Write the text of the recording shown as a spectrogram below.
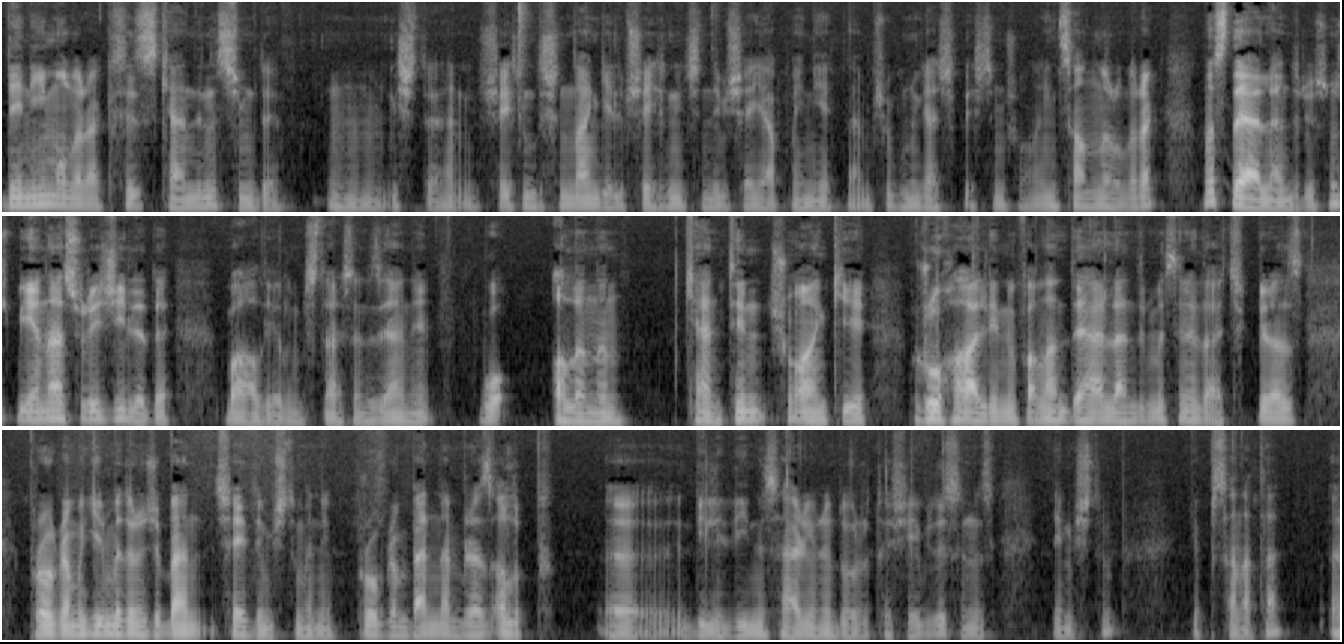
deneyim olarak siz kendiniz şimdi işte hani şehrin dışından gelip şehrin içinde bir şey yapmayı niyetlenmiş ve bunu gerçekleştirmiş olan insanlar olarak nasıl değerlendiriyorsunuz? Bienal süreciyle de bağlayalım isterseniz. Yani bu alanın, kentin şu anki ruh halini falan değerlendirmesine de açık. Biraz programa girmeden önce ben şey demiştim hani programı benden biraz alıp e, dilediğiniz her yöne doğru taşıyabilirsiniz demiştim yapı sanata. E,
